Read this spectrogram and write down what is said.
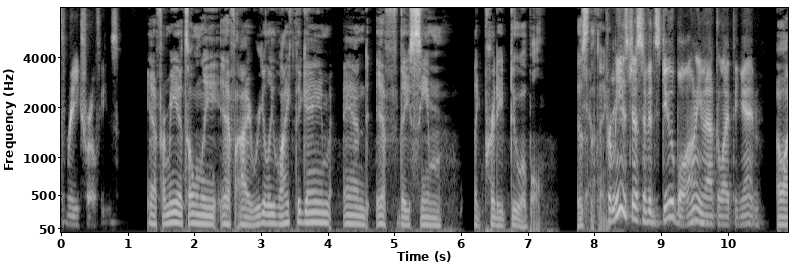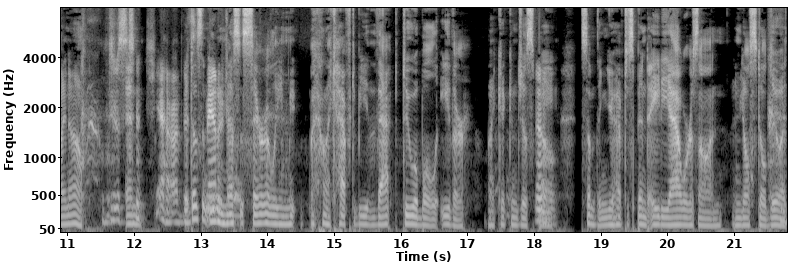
three trophies. yeah, for me, it's only if I really like the game and if they seem like pretty doable. Is Yeah. the thing. For me, it's just if it's doable, I don't even have to like the game. oh, I know. just And yeah, it doesn't even necessarily like have to be that doable either. Like it can just No. be something you have to spend 80 hours on and you'll still do it.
